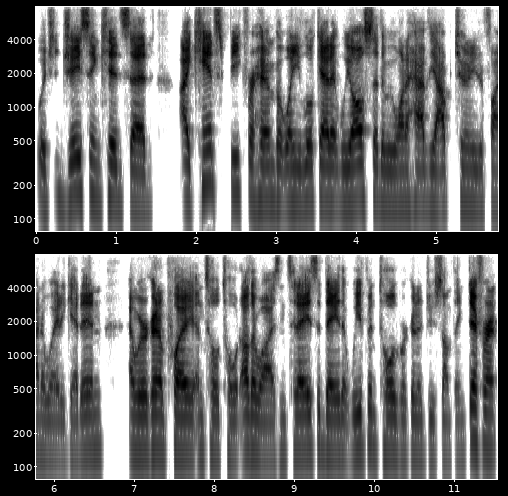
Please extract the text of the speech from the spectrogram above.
which Jason Kidd said, I can't speak for him, but when you look at it, we all said that we want to have the opportunity to find a way to get in, and we are going to play until told otherwise. And today is the day that we've been told we're going to do something different.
